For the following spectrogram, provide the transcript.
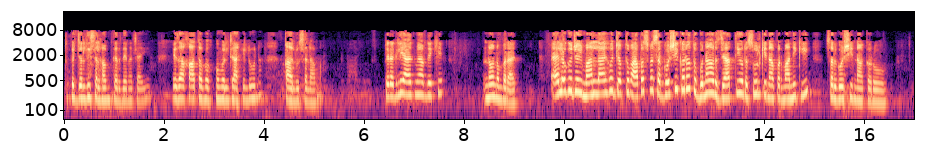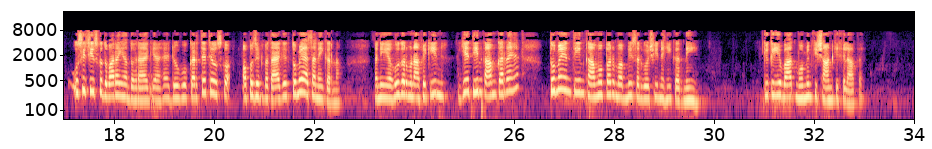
تو پھر جلدی سلام کر دینا چاہیے۔ اضاخات الجاہلون کالو سلام پھر اگلی آیت میں آپ دیکھیے، نو نمبر آیت۔ اے لوگ جو ایمان لائے ہو، جب تم آپس میں سرگوشی کرو تو گنا اور زیادتی اور رسول کی نافرمانی کی سرگوشی نہ کرو۔ اسی چیز کو دوبارہ یہاں دہرایا گیا ہے۔ جو وہ کرتے تھے، اس کو اپوزٹ بتایا گیا تمہیں ایسا نہیں کرنا۔ یعنی یہود اور منافقین یہ تین کام کر رہے ہیں۔ تمہیں ان تین کاموں پر مبنی سرگوشی نہیں کرنی۔ کیونکہ یہ بات مومن کی شان کے خلاف ہے۔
